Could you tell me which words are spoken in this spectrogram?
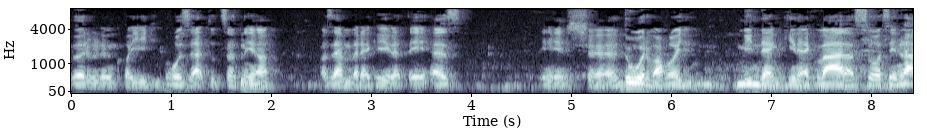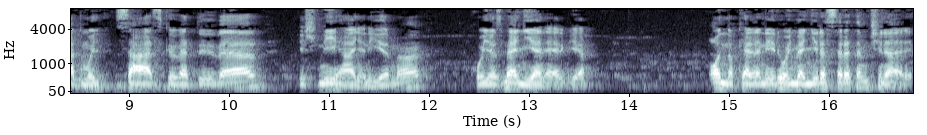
örülünk, hogy így hozzá tudsz adni a, az emberek életéhez. És durva, hogy mindenkinek válaszolsz. Én látom, hogy száz követővel, és néhányan írnak, hogy az mennyi energia. Annak ellenére, hogy mennyire szeretem csinálni.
